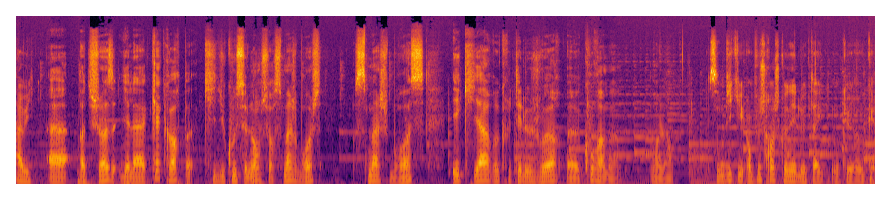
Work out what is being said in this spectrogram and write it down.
Ah oui. Euh, autre chose, il y a la K-Corp qui du coup se lance sur Smash Bros. Smash Bros. et qui a recruté le joueur euh, Kurama. Voilà. Ça me dit qu'en plus je crois que je connais le tag, donc euh, ok.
